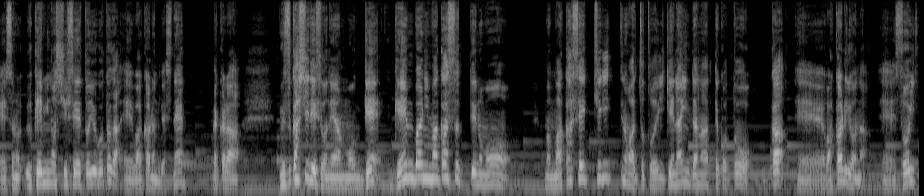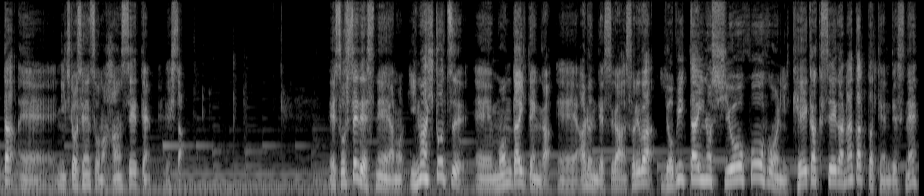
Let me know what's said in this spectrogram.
えその受け身の姿勢ということが、えー、分かるんですね。だから難しいですよね、あの現場に任すっていうのも、まあ、任せっきりっていうのはちょっといけないんだなってことが、えー、分かるような、えー、そういった、えー、日露戦争の反省点でした。えそしてですね、あの今一つ、え問題点が、えあるんですが、それは予備隊の使用方法に計画性がなかった点ですね。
